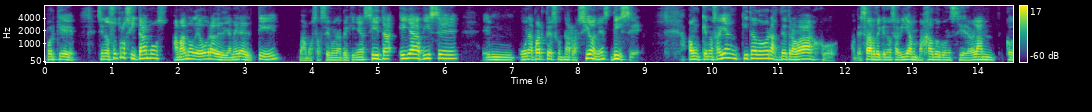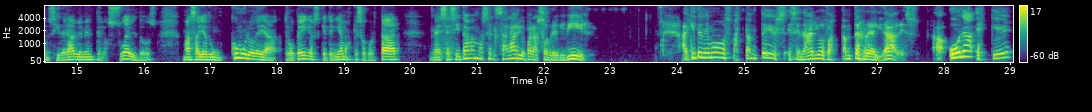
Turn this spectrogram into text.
Porque si nosotros citamos a mano de obra de Diamela El T, vamos a hacer una pequeña cita, ella dice en una parte de sus narraciones, dice, aunque nos habían quitado horas de trabajo, a pesar de que nos habían bajado considerablemente los sueldos, más allá de un cúmulo de atropellos que teníamos que soportar, necesitábamos el salario para sobrevivir. Aquí tenemos bastantes escenarios, bastantes realidades. Ah, una es que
